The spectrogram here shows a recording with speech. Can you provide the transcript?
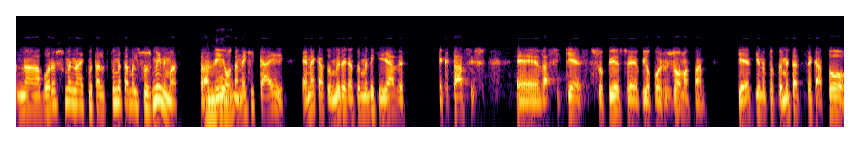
να μπορέσουμε να εκμεταλλευτούμε τα μελισσοσμήνη μας. Δηλαδή Ναι. όταν έχει καεί ένα εκατομμύριο, εκατομμύρια χιλιάδες εκτάσεις ε, δασικές, τις οποίες ε, βιοποριζόμασταν και έβγαινε το 70%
